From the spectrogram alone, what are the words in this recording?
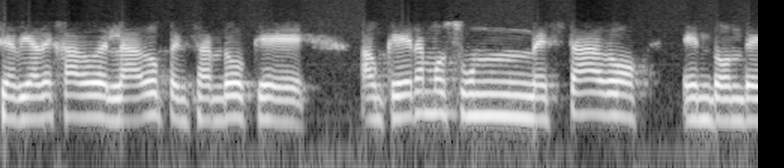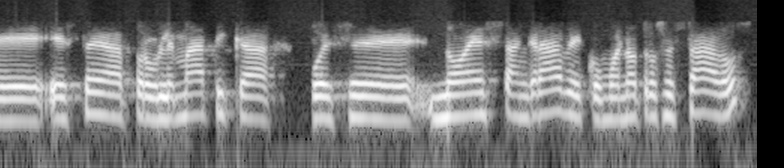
se había dejado de lado pensando que aunque éramos un estado en donde esta problemática pues eh, no es tan grave como en otros estados,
